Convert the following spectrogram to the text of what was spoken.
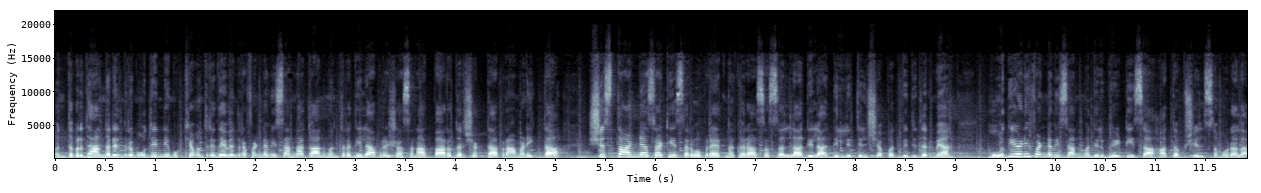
पंतप्रधान नरेंद्र मोदींनी मुख्यमंत्री देवेंद्र फडणवीसांना कानमंत्र दिला. प्रशासनात पारदर्शकता प्रामाणिकता शिस्त आणण्यासाठी सर्व प्रयत्न करा असा सल्ला दिला. दिल्लीतील शपथविधी दरम्यान मोदी आणि फडणवीसांमधील भेटीचा हा तपशील समोर आला.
